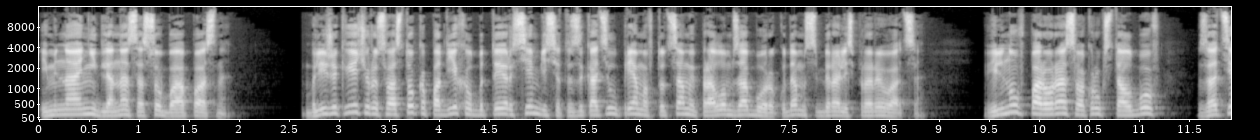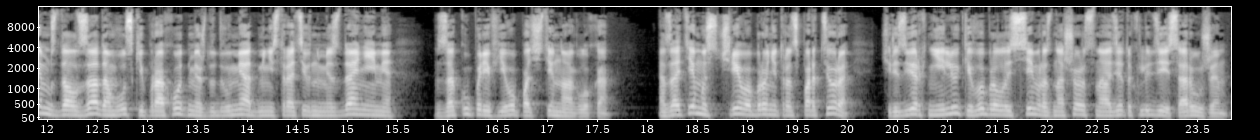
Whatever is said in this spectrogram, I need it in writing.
Именно они для нас особо опасны. Ближе к вечеру с востока подъехал БТР-70 и закатил прямо в тот самый пролом забора, куда мы собирались прорываться. Вильнув пару раз вокруг столбов, затем сдал задом в узкий проход между двумя административными зданиями, закупорив его почти наглухо. А затем из чрева бронетранспортера через верхние люки выбралось семь разношерстно одетых людей с оружием,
